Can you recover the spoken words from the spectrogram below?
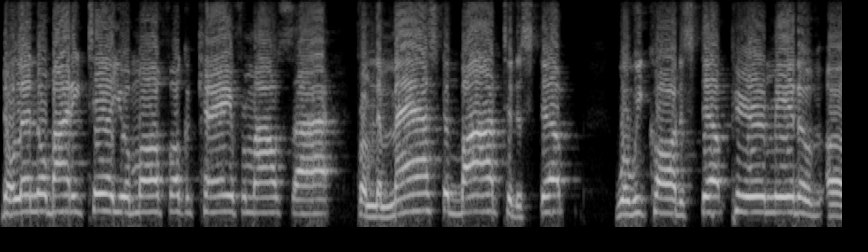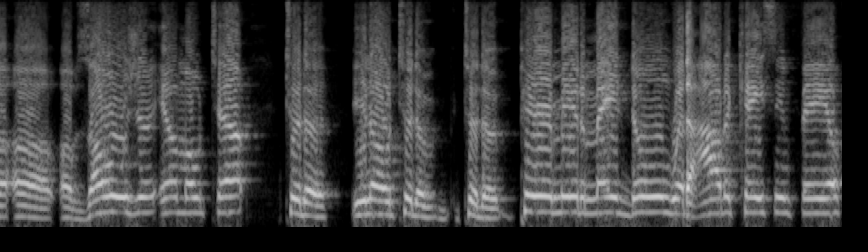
Don't let nobody tell you a motherfucker came from outside, from the mastaba to the step, what we call the step pyramid of uh, uh, of Zoja, Imhotep, to the you know to the to the pyramid of Meidum where the outer casing fell,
